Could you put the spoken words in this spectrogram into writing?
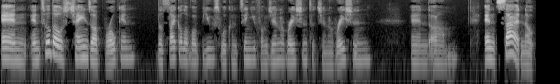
And until those chains are broken, the cycle of abuse will continue from generation to generation. And um and side note,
